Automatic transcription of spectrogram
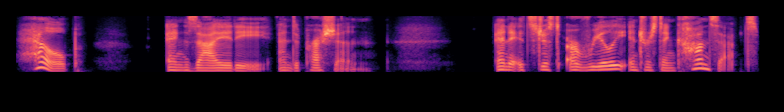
help anxiety and depression. And it's just a really interesting concept.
